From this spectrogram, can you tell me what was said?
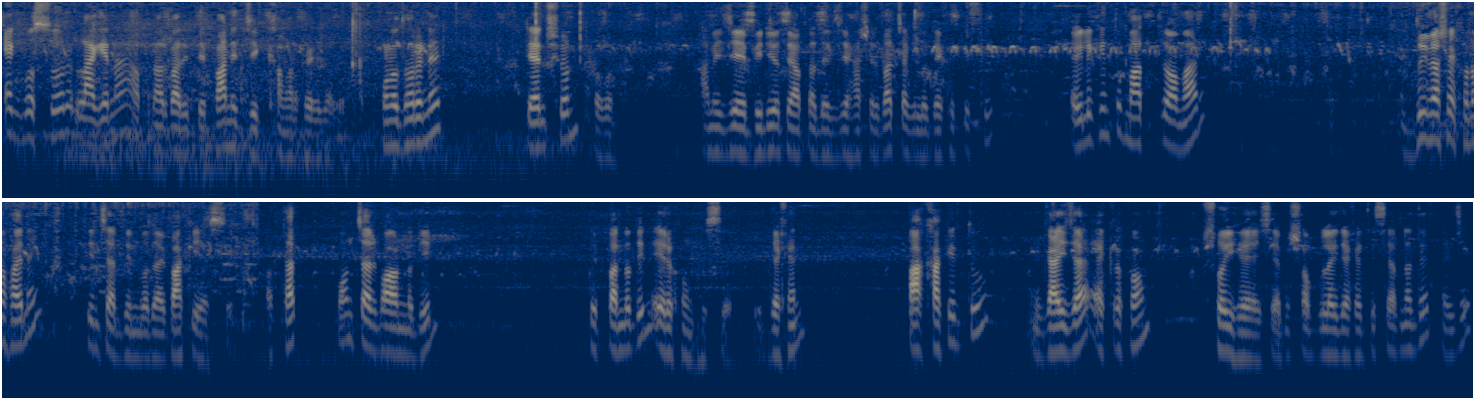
এক বছর লাগে না আপনার বাড়িতে বাণিজ্যিক খামার হয়ে যাবে। কোনো ধরনের টেনশন হবে না। আমি যে ভিডিওতে আপনাদের যে হাঁসের বাচ্চাগুলো দেখাতেছি, এগুলি কিন্তু মাত্র আমার দুই মাস এখনও হয় নাই, তিন চার দিন বোধ বাকি আছে। অর্থাৎ পঞ্চাশ বাউন্ন দিন, তিপ্পান্ন দিন এরকম হয়েছে। দেখেন, পাখা কিন্তু গাইজা একরকম সই হয়ে আছে। আমি সবগুলাই দেখাইতেছি আপনাদের, এই যে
